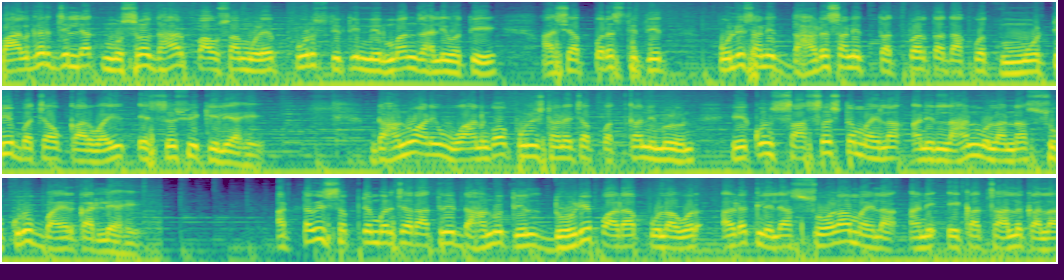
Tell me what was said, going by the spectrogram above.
पालघर जिल्ह्यात मुसळधार पावसामुळे पूरस्थिती निर्माण झाली होती. अशा परिस्थितीत पोलिसांनी धाडस आणि तत्परता दाखवत मोठी बचाव कारवाई यशस्वी केली आहे. डहाणू आणि वाणगाव पोलीस ठाण्याच्या पथकाने मिळून एकूण सहासष्ट महिला आणि लहान मुलांना सुखरूप बाहेर काढले आहे. अठ्ठावीस सप्टेंबरच्या रात्री डहाणूतील दोडीपाडा पुलावर अडकलेल्या सोळा महिला आणि एका चालकाला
